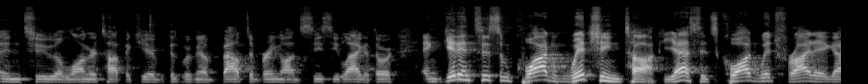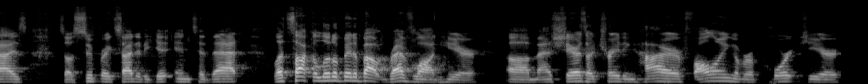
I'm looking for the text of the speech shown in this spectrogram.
into a longer topic here because we're about to bring on CC Lagator and get into some quad witching talk. Yes, it's Quad Witch Friday, guys. So super excited to get into that. Let's talk a little bit about Revlon here. Um, as shares are trading higher following a report here.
